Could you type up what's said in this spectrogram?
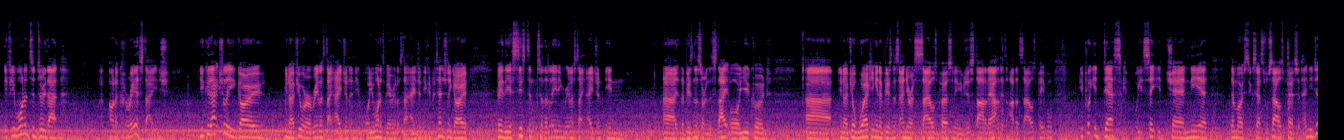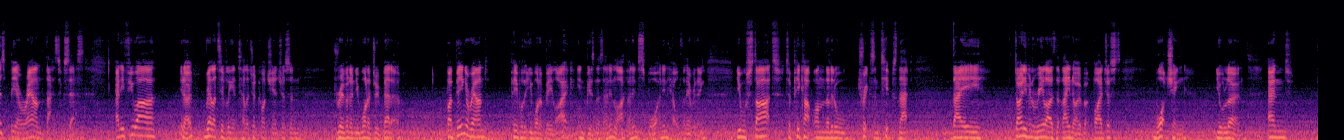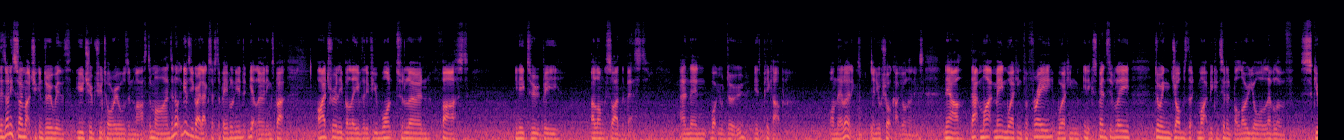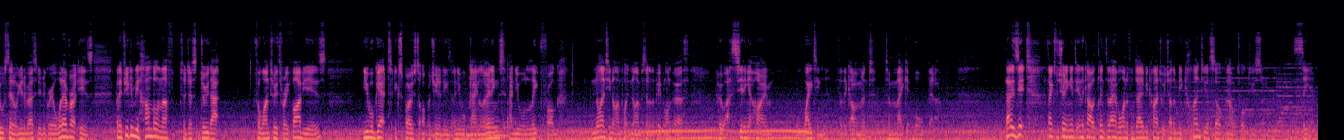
if you wanted to do that on a career stage, you could actually go, you know, if you were a real estate agent and you, or you wanted to be a real estate agent, you could potentially go be the assistant to the leading real estate agent in uh, the business or in the state, or you could uh, you know, if you're working in a business and you're a salesperson and you've just started out and there's other salespeople, you put your desk or your seat, your chair near the most successful salesperson and you just be around that success. And if you are, you know, relatively intelligent, conscientious, and driven and you want to do better, by being around people that you want to be like in business and in life and in sport and in health and everything, you will start to pick up on the little tricks and tips that they don't even realize that they know, but by just watching, you'll learn. And there's only so much you can do with YouTube tutorials and masterminds, and it gives you great access to people and you get learnings. But I truly believe that if you want to learn fast, you need to be alongside the best. And then what you'll do is pick up on their learnings and you'll shortcut your learnings. Now, that might mean working for free, working inexpensively, doing jobs that might be considered below your level of skill set or university degree or whatever it is. But if you can be humble enough to just do that for one, two, three, five years, you will get exposed to opportunities and you will gain learnings and you will leapfrog 99.9% of the people on earth who are sitting at home waiting for the government to make it all better. That is it. Thanks for tuning in to In the Car with Clint today. Have a wonderful day. Be kind to each other. Be kind to yourself. And I will talk to you soon. See ya.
